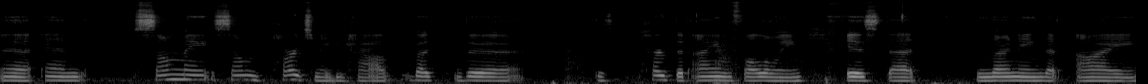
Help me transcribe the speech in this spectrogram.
uh, and some may some parts maybe have, but the the part that I am following is that learning that I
